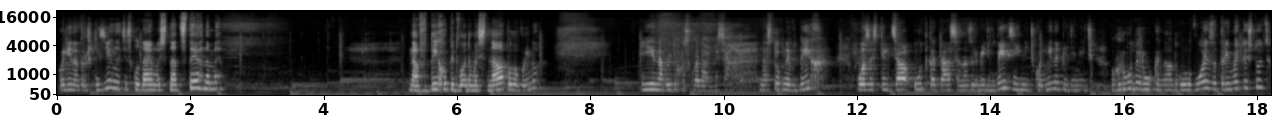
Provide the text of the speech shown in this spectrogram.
Коліна трошки зігнуті, складаємось над стегнами. На вдиху підводимось на половину. І на видиху складаємося. Наступний вдих. Поза стільця утка тасана. Зробіть вдих, зігніть коліна, підійміть груди, руки над головою. Затримайтесь тут.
